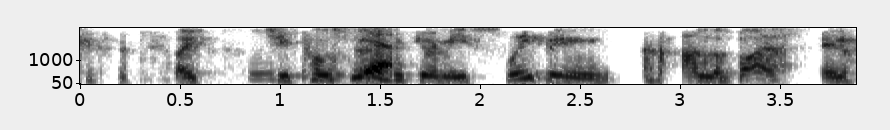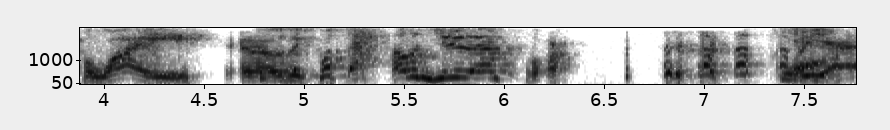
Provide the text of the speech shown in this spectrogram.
She, like she mm-hmm. posted Yeah. a picture of me sleeping on the bus in Hawaii, and I was like, "What the hell did you do that for?" But yeah,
